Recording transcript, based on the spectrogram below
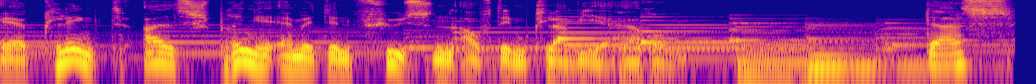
Er klingt, als springe er mit den Füßen auf dem Klavier herum. Das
